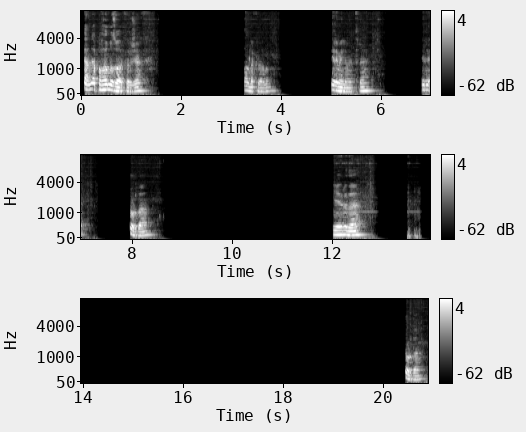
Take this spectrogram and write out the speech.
Bir tane de pahamız var kıracak. Orada kıralım. 1 milimetre. Biri şurada. Diğeri de şurada.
